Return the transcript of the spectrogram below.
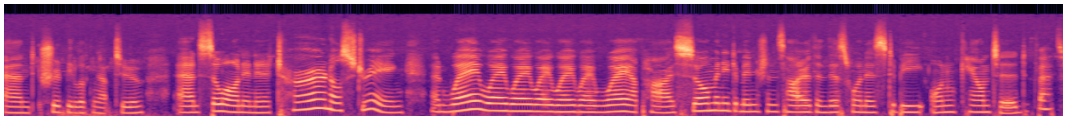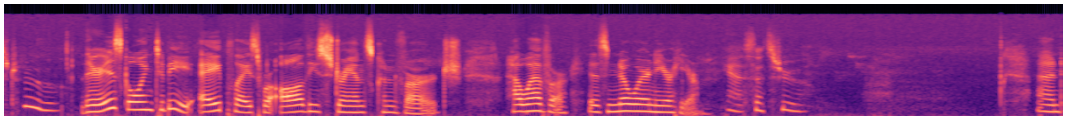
and should be looking up to, and so on in an eternal string, and way, way, way, way, way, way, way up high, so many dimensions higher than this one is to be uncounted. That's true. There is going to be a place where all these strands converge. However, it is nowhere near here. Yes, that's true. And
